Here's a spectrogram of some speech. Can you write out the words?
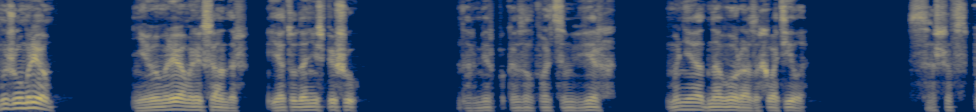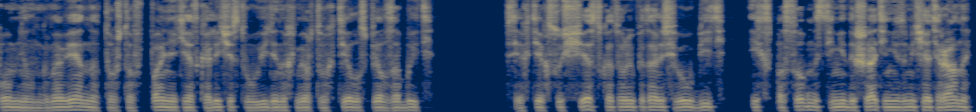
Мы же умрем. Не умрем, Александр. Я туда не спешу. Нормер показал пальцем вверх. Мне одного раза хватило. Саша вспомнил мгновенно то, что в панике от количества увиденных мертвых тел успел забыть всех тех существ, которые пытались его убить, их способности не дышать и не замечать раны.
